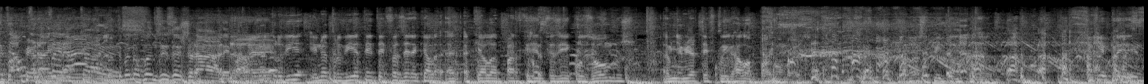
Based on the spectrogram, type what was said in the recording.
Estão preparados? também não vamos exagerar, epá. Eu no, outro dia, eu no outro dia tentei fazer aquela, a- aquela parte que a gente fazia com os ombros. A minha mulher teve que ligar logo para os ombros. Ao hospital. Fiquei preso.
